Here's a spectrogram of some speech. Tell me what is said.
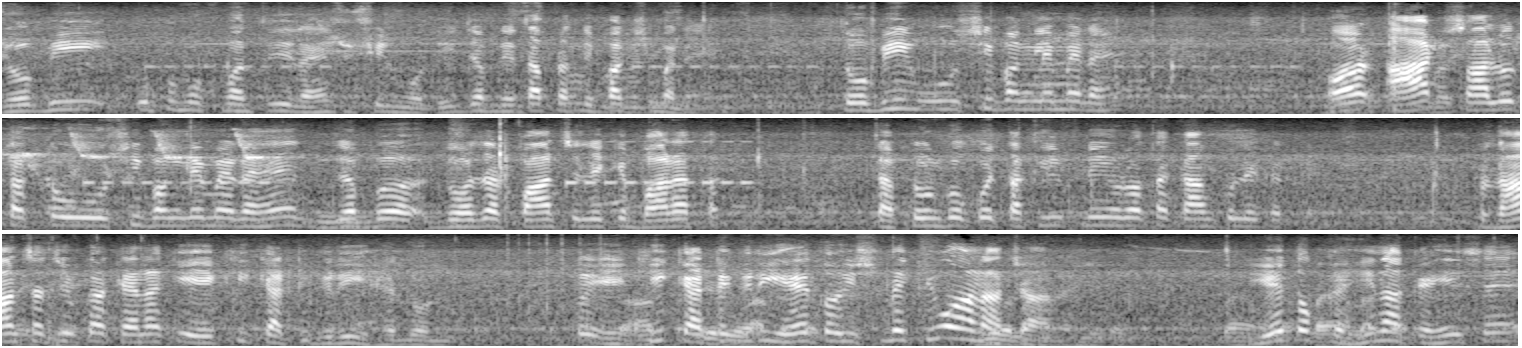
जो भी उप मुख्यमंत्री रहे सुशील मोदी जब नेता प्रतिपक्ष बने तो भी उसी बंगले में रहे। और आठ सालों तक तो वो उसी बंगले में रहे जब 2005 से लेकर 12 तक तब तो उनको कोई तकलीफ़ नहीं हो रहा था काम को लेकर के। प्रधान सचिव का कहना कि एक ही कैटेगरी है दोनों। तो एक ही कैटेगरी है तो इसमें क्यों आना चाह रहे हैं? ये तो कहीं ना कहीं से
